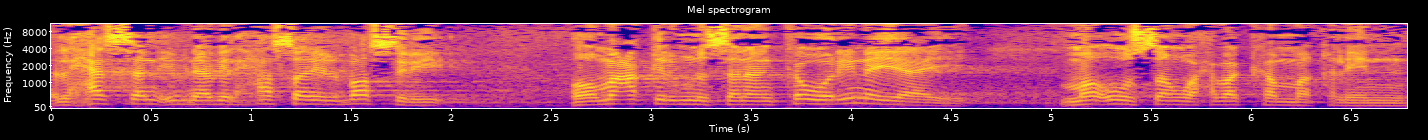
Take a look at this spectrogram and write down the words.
alxasan ibn abilxasan albasri oo macqil ibnu sanaan ka warinayaay ma uusan waxba ka maqlin.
